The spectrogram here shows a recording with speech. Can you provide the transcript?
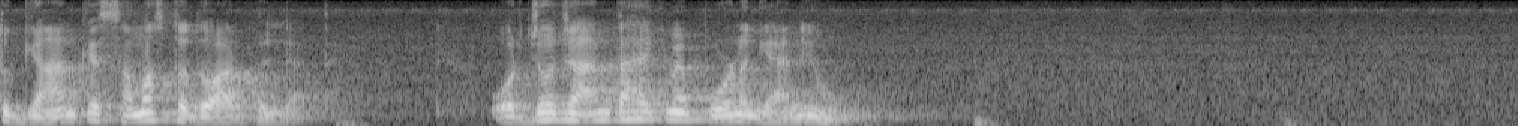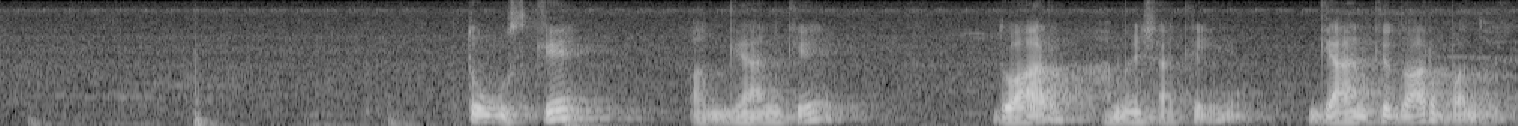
तो ज्ञान के समस्त द्वार खुल जाते हैं। और जो जानता है कि मैं पूर्ण ज्ञानी हूँ तो उसके अज्ञान के द्वार हमेशा के लिए, ज्ञान के द्वार बंद हो जाते हैं।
